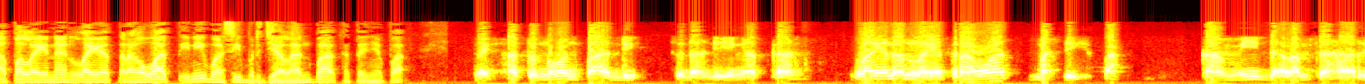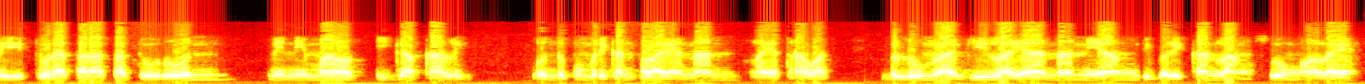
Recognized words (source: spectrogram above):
Apa layanan layat rawat ini masih berjalan Pak katanya Pak? Baik, atur nuhun Pak Adi sudah diingatkan. Layanan layat rawat masih Pak. Kami dalam sehari itu rata-rata turun minimal tiga kali untuk memberikan pelayanan layat rawat belum lagi layanan yang diberikan langsung oleh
